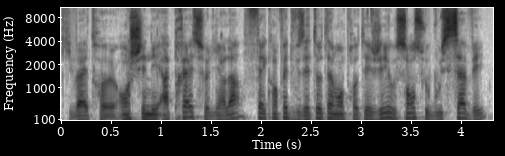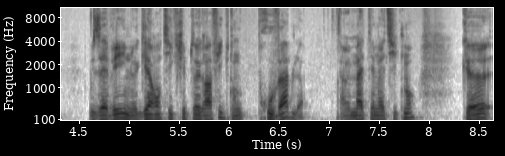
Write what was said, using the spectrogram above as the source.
qui va être enchaînée après ce lien-là fait qu'en fait, vous êtes totalement protégé au sens où vous savez vous avez une garantie cryptographique, donc prouvable euh, mathématiquement, que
